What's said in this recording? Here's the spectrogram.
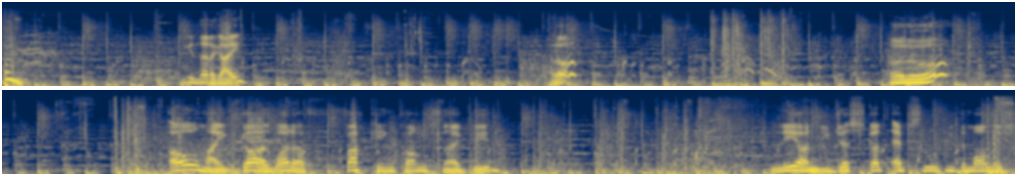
Boom. You get another guy. Hello? Hello? Oh my god, what a fucking Kong snipe, dude. Leon, you just got absolutely demolished.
